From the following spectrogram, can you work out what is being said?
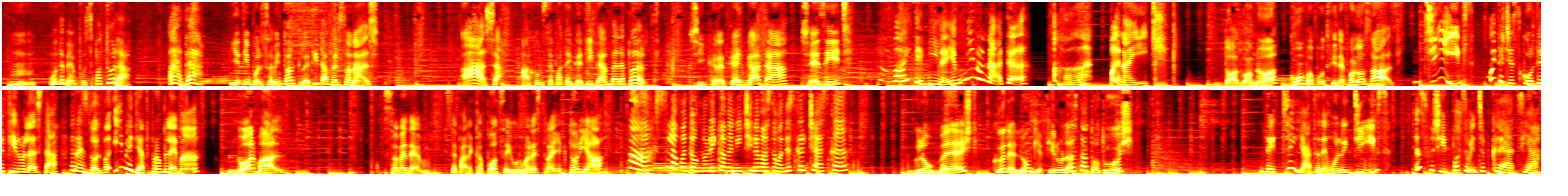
Hmm, unde mi-am pus spatula? Ah, da! E timpul să-mi întorc clătita personaj Așa, acum se poate găti pe ambele părți Și cred că e gata! Ce zici? Vai de mine, e minunată! Ah, până aici! Da, doamnă, cum vă pot fi de folos azi? Jeeves, uite ce scurt e firul ăsta! Rezolvă imediat problema! Normal! Să vedem, se pare că pot să-i urmăresc traiectoria Ah, slavă Domnului că a venit cineva să mă descălcească! Glumești? Cât de lung e firul ăsta totuși? De ce e atât de mult lui Jeeves? În sfârșit pot să-mi încep creația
